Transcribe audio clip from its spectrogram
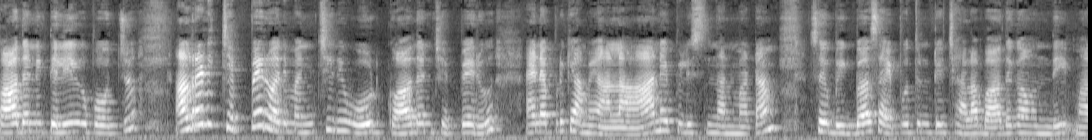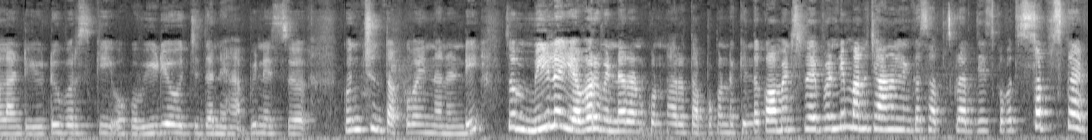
కాదని తెలియకపోవచ్చు. ఆల్రెడీ చెప్పారు అది మంచిది ఓడ్ కాదని చెప్పారు. అయినప్పటికీ ఆమె అలానే పిలుస్తుంది అనమాట సో బిగ్ బాస్ అయిపోతుంటే చాలా బాధగా ఉంది. మాలాంటి యూట్యూబర్స్కి ఒక వీడియో వచ్చి దాన్ని హ్యాపీనెస్ కొంచెం తక్కువైందనండి. సో మీలో ఎవరు విన్నర్ అనుకుంటున్నారో తప్పకుండా కింద కామెంట్స్ చెప్పండి మన ఛానల్ ఇంకా సబ్స్క్రైబ్ చేసుకోకపోతే సబ్స్క్రైబ్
